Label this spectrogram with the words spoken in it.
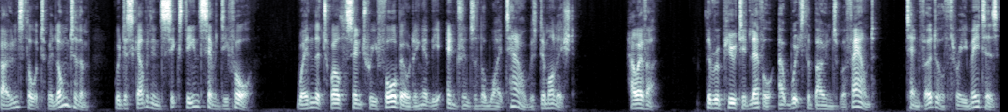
Bones thought to belong to them were discovered in 1674, when the 12th century fore building at the entrance of the White Tower was demolished. However, the reputed level at which the bones were found, 10 foot or 3 metres,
